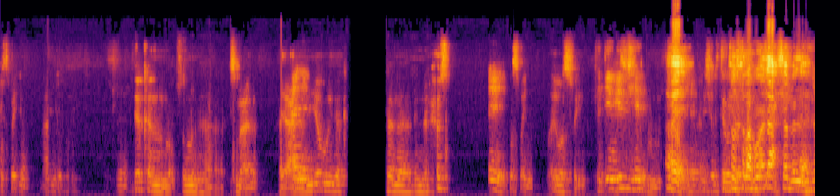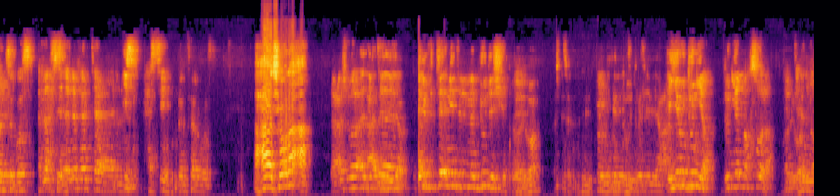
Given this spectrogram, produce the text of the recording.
وصفية إذا كان المقصود منها اسم علم هي عالمية وإذا كان من الحسن. إيه. وصفية أي وصفية تدين غير جهري أي تصرف على حسب الله. أنا حس... أنا فهمت اسم حسين. عاشوراء. عشوة العالمية. الف التأنيث الممدودة شيخ أيوة. هي ودنيا. دنيا المقصوره أيوة.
